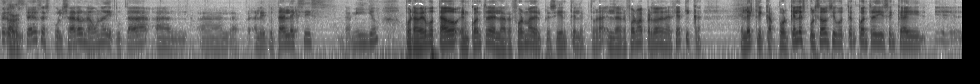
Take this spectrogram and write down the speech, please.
pero ustedes expulsaron a una diputada, a, la, a la diputada Alexis Gamillo por haber votado en contra de la reforma del presidente electoral, la reforma, perdón, energética, eléctrica. ¿Por qué la expulsaron si votó en contra y dicen que hay eh,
